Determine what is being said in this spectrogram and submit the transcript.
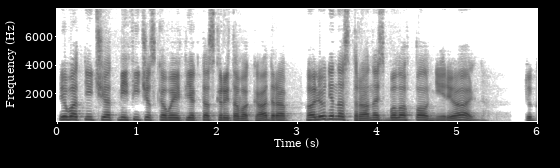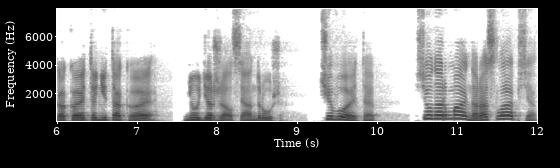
И в отличие от мифического эффекта скрытого кадра, Аленина странность была вполне реальна. «Ты какая-то не такая», – не удержался Андруша. «Чего это?» «Все нормально, расслабься»,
